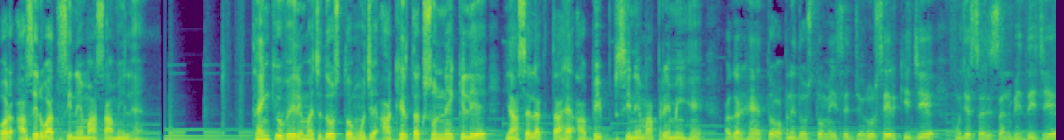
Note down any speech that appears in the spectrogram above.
और आशीर्वाद सिनेमा शामिल हैं। थैंक यू वेरी मच दोस्तों, मुझे आखिर तक सुनने के लिए यहाँ से लगता है आप भी सिनेमा प्रेमी हैं। अगर हैं तो अपने दोस्तों में इसे ज़रूर शेयर कीजिए, मुझे सजेशन भी दीजिए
